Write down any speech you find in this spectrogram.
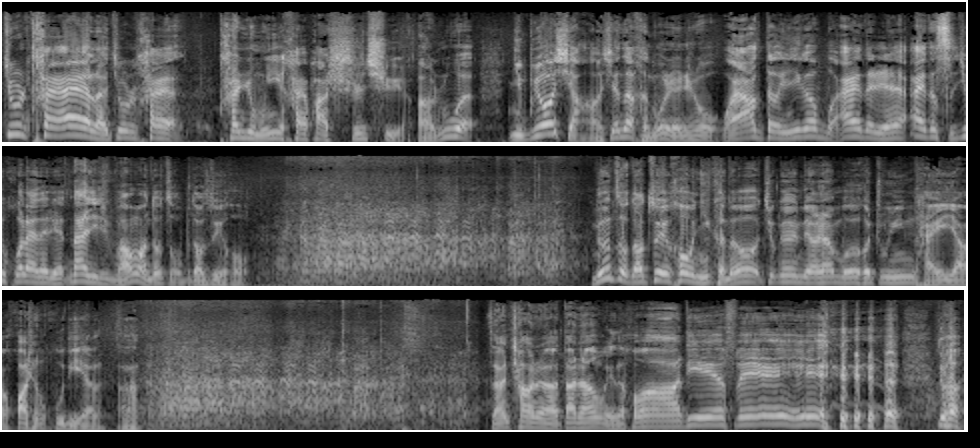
就是太爱了，就是太太容易害怕失去啊。如果你不要想，现在很多人说我要等一个我爱的人，爱的死去活来的人，那你往往都走不到最后。能走到最后，你可能就跟梁山伯和祝英台一样，化成蝴蝶了啊！咱唱着大张伟的《花蝶飞》，对吧？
